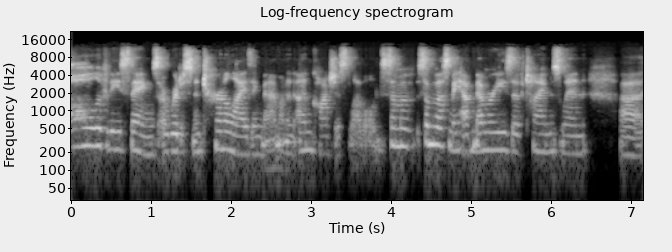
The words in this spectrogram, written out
All of these things are we're just internalizing them on an unconscious level. And some of some of us may have memories of times when uh,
